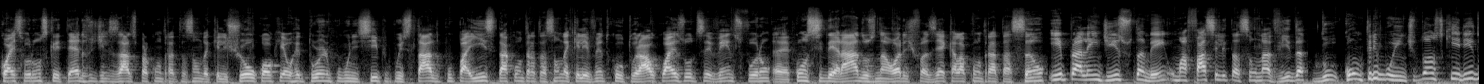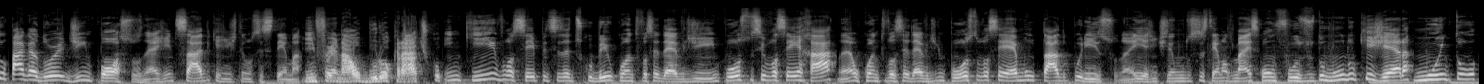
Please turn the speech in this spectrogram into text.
quais foram os critérios utilizados para a contratação daquele show, qual que é o retorno para o município, para o estado, para o país da contratação daquele evento cultural, quais outros eventos foram é, considerados na hora de fazer aquela contratação e para além disso também uma facilitação na vida do contribuinte, do nosso querido pagador de impostos, né? A gente sabe que a gente tem um sistema infernal, infernal burocrático em que você precisa descobrir o quanto você deve de imposto, se você errar, né, o quanto você deve de imposto, você é multado por isso, né? E a gente tem um dos sistemas mais confusos do mundo que gera muito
